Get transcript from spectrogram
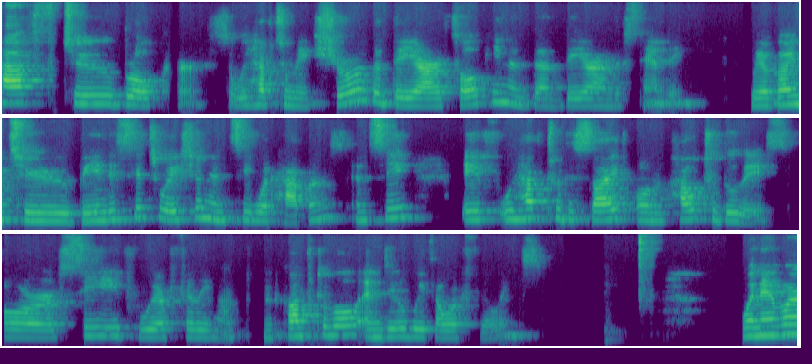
have to broker. So we have to make sure that they are talking and that they are understanding. We are going to be in this situation and see what happens and see if we have to decide on how to do this or see if we are feeling uncomfortable and deal with our feelings. Whenever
